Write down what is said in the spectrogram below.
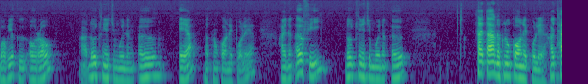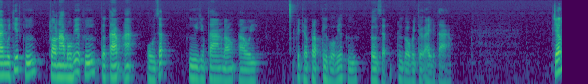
បស់វាគឺអូរ៉ូដូចគ្នាជាមួយនឹង E air នៅក្នុងករណី polaire ហើយនឹង E phi ដូចគ្នាជាមួយនឹង E តែតានៅក្នុងករណី polaire ហើយថែមមួយទៀតគឺចលនារបស់វាគឺទៅតាមអ OZ គឺយើងតាំងដល់ឲ្យវិទ្យាប្រាប់ទិសរបស់វាគឺ EZ ឬក៏វិទ្យាឯកតាអញ្ចឹង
